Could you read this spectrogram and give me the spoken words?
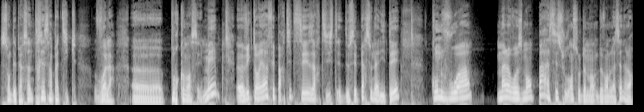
sont des personnes très sympathiques. Voilà, euh, pour commencer. Mais euh, Victoria fait partie de ces artistes et de ces personnalités qu'on ne voit malheureusement pas assez souvent sur le devant de la scène. Alors,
